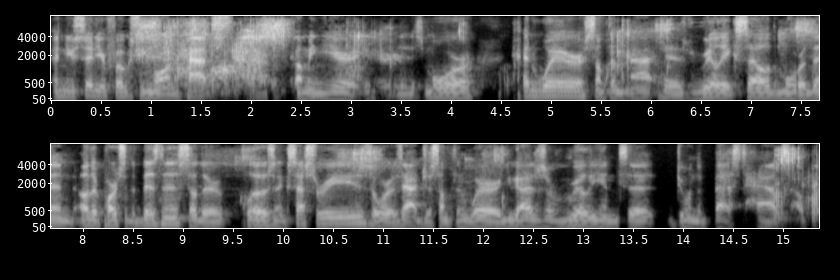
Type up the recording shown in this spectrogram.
And you said you're focusing more on hats uh, this coming year. Is is more headwear something that has really excelled more than other parts of the business, other clothes and accessories, or is that just something where you guys are really into doing the best hats out there?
